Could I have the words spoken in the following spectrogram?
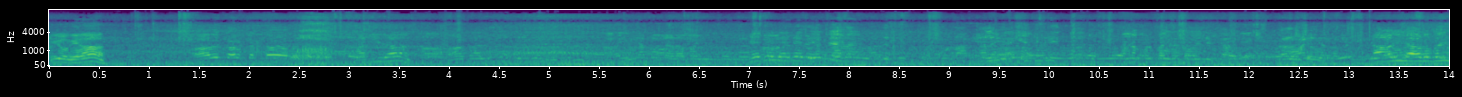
ਕੀ ਹੋ ਗਿਆ? ਆਵੇ ਕੱਲ ਹੋਇਆ ਬਾਈ ਹਾਜੀ ਦਾ ਹਾਂ ਕੱਲ ਹੀ ਇਹਨਾਂ ਕੋਲ ਲੈਣਾ ਭਾਈ ਦੇ ਦੇ ਦੇ ਦੇ। ਦੇ ਦਾ ਨਾਲ ਹੀ ਲਾ ਦੋ ਭਾਈ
